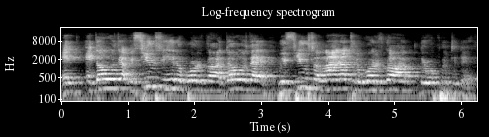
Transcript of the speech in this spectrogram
And, and those that refuse to hear the word of God, those that refuse to line up to the word of God, they were put to death.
